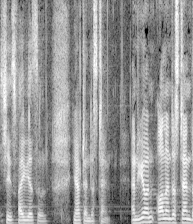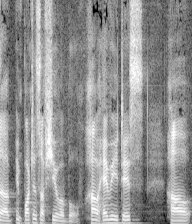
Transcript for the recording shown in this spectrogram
She's five years old. You have to understand. And we all understand the importance of Shiva bow, how heavy it is, how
